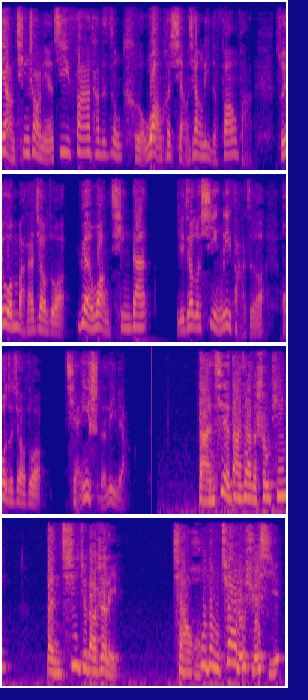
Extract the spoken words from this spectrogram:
养青少年、激发他的这种渴望和想象力的方法。所以我们把它叫做愿望清单，也叫做吸引力法则，或者叫做潜意识的力量。感谢大家的收听，本期就到这里。想互动交流学习，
